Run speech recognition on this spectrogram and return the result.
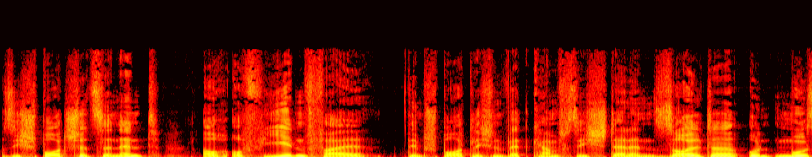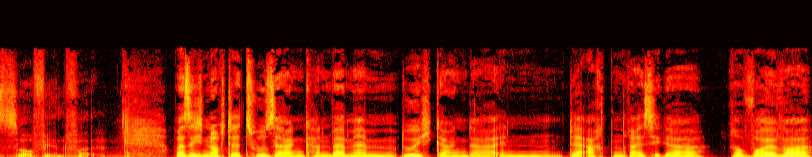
sich Sportschütze nennt, auch auf jeden Fall dem sportlichen Wettkampf sich stellen sollte und muss auf jeden Fall. Was ich noch dazu sagen kann, bei meinem Durchgang da in der 38er Revolver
